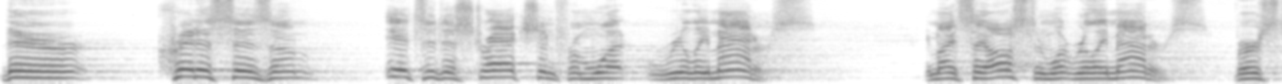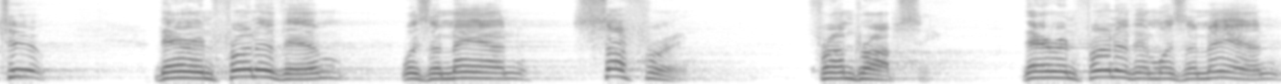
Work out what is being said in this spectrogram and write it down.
their criticism, it's a distraction from what really matters. You might say, Austin, what really matters? Verse 2 There in front of him was a man suffering from dropsy. There in front of him was a man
